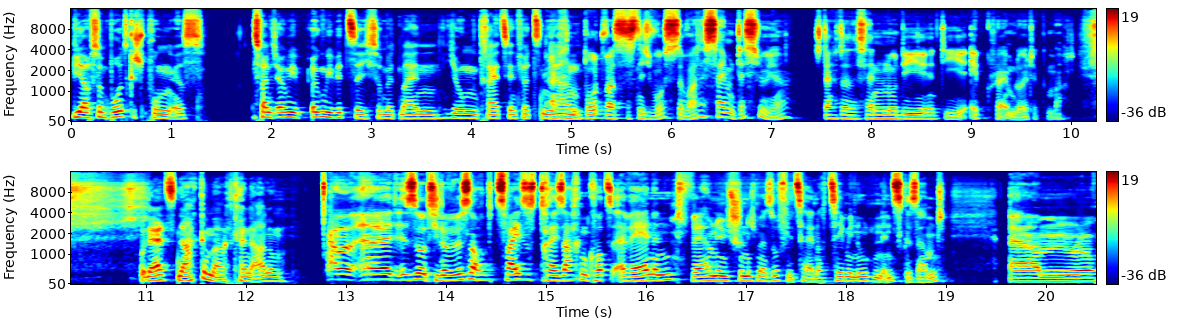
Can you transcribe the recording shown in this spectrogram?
wie er auf so ein Boot gesprungen ist. Das fand ich irgendwie, irgendwie witzig, so mit meinen jungen 13, 14 Ach, ein Jahren. Boot, was das nicht wusste. War das Simon Desue, ja? Ich dachte, das hätten nur die, die Ape Crime-Leute gemacht. Oder er hat es nachgemacht, keine Ahnung. Aber äh, so, Tino, wir müssen noch zwei, drei Sachen kurz erwähnen. Wir haben nämlich schon nicht mehr so viel Zeit, noch zehn Minuten insgesamt. Ähm,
